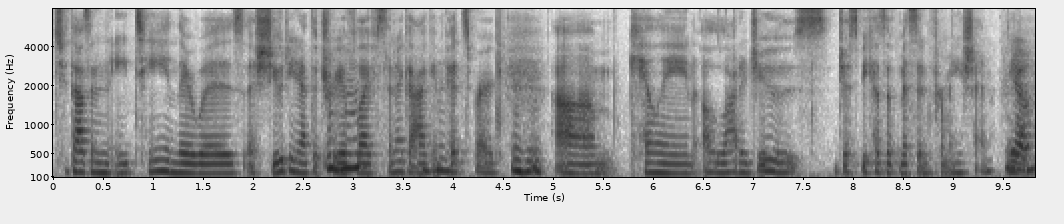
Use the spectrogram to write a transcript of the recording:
2018, there was a shooting at the Tree Mm-hmm. of Life Synagogue in Pittsburgh, um, killing a lot of Jews just because of misinformation. Yeah.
